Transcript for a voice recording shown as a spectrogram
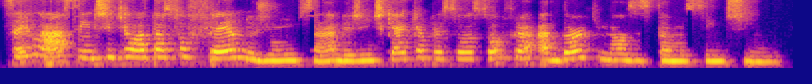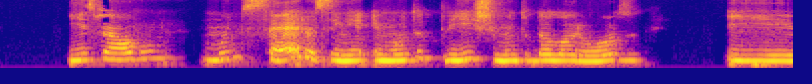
sei lá, sentir que ela está sofrendo junto, sabe? A gente quer que a pessoa sofra a dor que nós estamos sentindo. E isso é algo muito sério, assim, e muito triste, muito doloroso. E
